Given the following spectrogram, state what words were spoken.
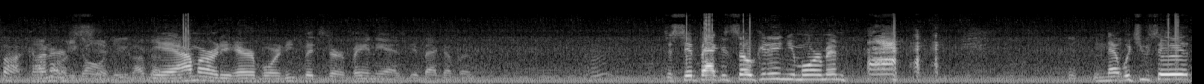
fuck, I'm Hunter. already gone, dude. I've got Yeah, I'm already airborne. These bitches are a pain in the ass. Get back up. There. Just sit back and soak it in, you Mormon. Isn't that what you said?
